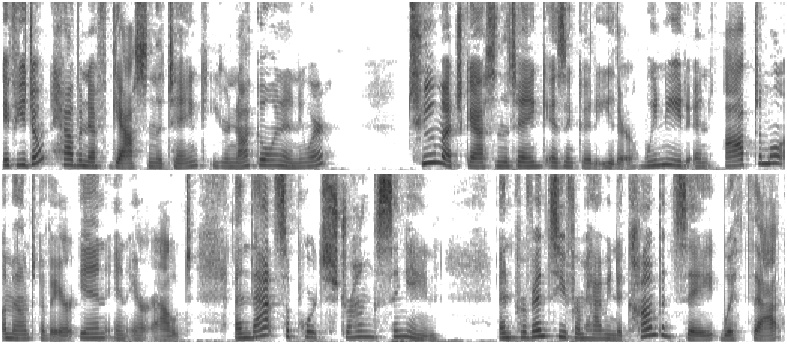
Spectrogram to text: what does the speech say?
If you don't have enough gas in the tank, you're not going anywhere. Too much gas in the tank isn't good either. We need an optimal amount of air in and air out, and that supports strong singing and prevents you from having to compensate with that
